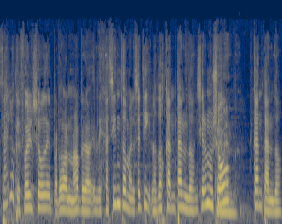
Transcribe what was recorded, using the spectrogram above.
¿Sabes lo que fue el show de, perdón, no? Pero el de Jacinto Malosetti, los dos cantando. Hicieron un show Tremendo. Cantando.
